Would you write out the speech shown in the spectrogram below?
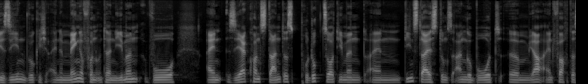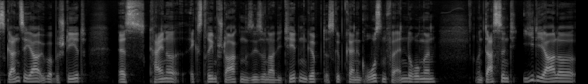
wir sehen wirklich eine Menge von Unternehmen, wo ein sehr konstantes Produktsortiment, ein Dienstleistungsangebot ähm, ja einfach das ganze Jahr über besteht. Es keine extrem starken Saisonalitäten gibt, es gibt keine großen Veränderungen. Und das sind ideale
